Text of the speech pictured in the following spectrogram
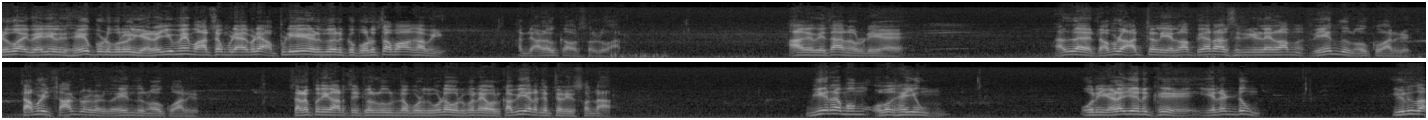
எழுவாய் வேணியில் செய்யப்படுபவர்கள் எதையுமே மாற்ற முடியாதபடி அப்படியே எழுதுவதற்கு பொருத்தமாக அமையும். அந்த அளவுக்கு அவர் சொல்லுவார். ஆகவே தான் அவருடைய நல்ல தமிழ் ஆற்றலை எல்லாம் பேராசிரியர்களெல்லாம் வியந்து நோக்குவார்கள். தமிழ் சான்றோர்கள் வியந்து நோக்குவார்கள். சிலப்பதிகாரத்தை சொல்லுகின்ற பொழுது கூட ஒரு அவர் கவியரங்கத்திலே சொன்னார். வீரமும் உவகையும் ஒரு இளைஞனுக்கு இரண்டும் இருதா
